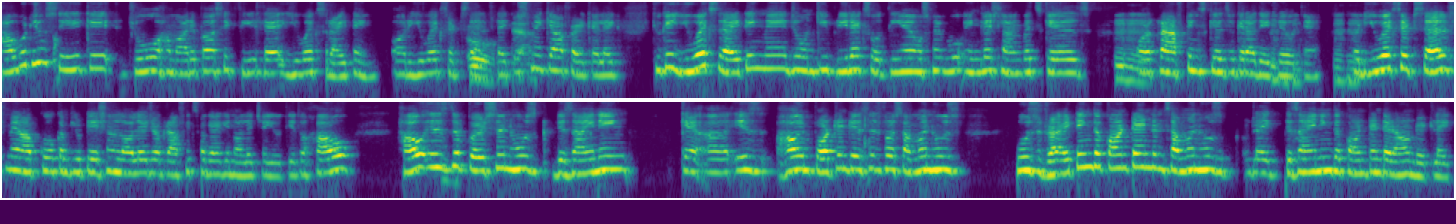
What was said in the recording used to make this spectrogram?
ہاؤ وڈ یو سی کہ جو ہمارے پاس ایک فیلڈ ہے یو ایکس رائٹنگ اور یو ایکس اٹ سیلف لائک اس میں کیا فرق ہے؟ لائک کیونکہ یو ایکس رائٹنگ میں جو ان کی پری ریکس ہوتی ہیں اس میں وہ انگلش لینگویج اسکلس اور کرافٹنگ اسکلس وغیرہ دیکھ رہے ہوتے ہیں۔ بٹ یو ایکس اٹ سیلف میں آپ کو کمپیوٹیشنل نالج اور گرافکس وغیرہ کی نالج چاہیے ہوتی ہے۔ تو how how is the person who's designing is how important is for someone who's who's writing the content and someone who's like designing the content around it? Like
